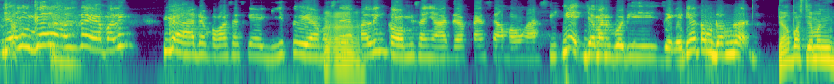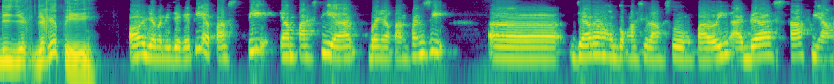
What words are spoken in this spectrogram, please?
ya enggak lah maksudnya ya paling nggak ada proses kayak gitu ya maksudnya Heeh. paling kalau misalnya ada fans yang mau ngasih nih zaman gue di JKT atau udah enggak Yang pas zaman di JKT. oh zaman di JKT ya pasti yang pasti ya banyakkan fans sih eh, jarang untuk ngasih langsung paling ada staff yang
